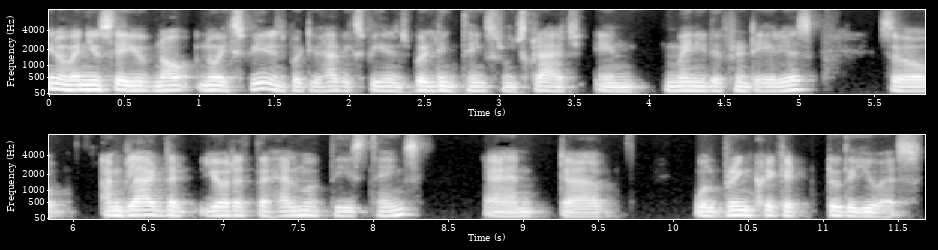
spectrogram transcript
you know, when you say you've no no experience, but you have experience building things from scratch in many different areas. So I'm glad that you're at the helm of these things and uh, will bring cricket to the US.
